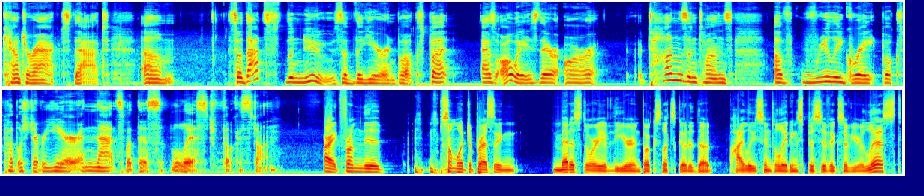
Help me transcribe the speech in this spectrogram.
counteract that. Um, so that's the news of the year in books. But as always, there are tons and tons of really great books published every year, and that's what this list focused on. All right, from the somewhat depressing meta story of the year in books, let's go to the highly scintillating specifics of your list.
